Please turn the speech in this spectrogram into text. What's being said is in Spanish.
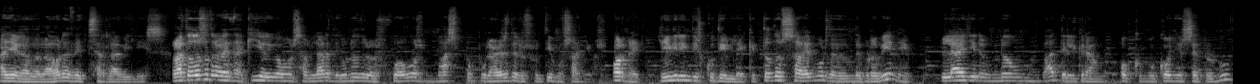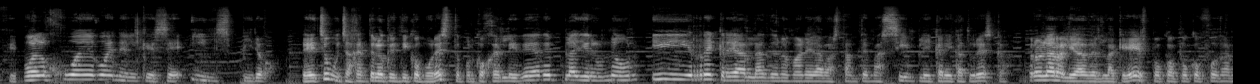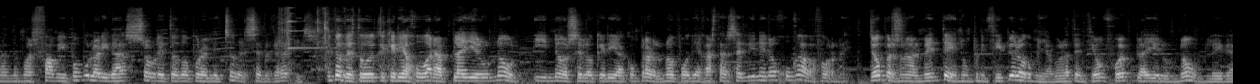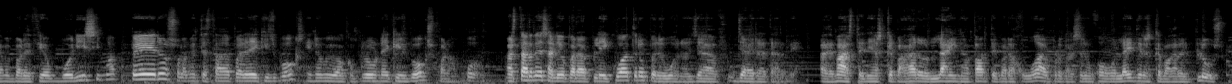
Ha llegado la hora de charlabilis. Hola a todos otra vez aquí, hoy vamos a hablar de uno de los juegos más populares de los últimos años. Fortnite, líder indiscutible, que todos sabemos de dónde proviene. PlayerUnknown Battleground, o como coño se pronuncia. Fue el juego en el que se inspiró. De hecho, mucha gente lo criticó por esto, por coger la idea de PlayerUnknown y recrearla de una manera bastante más simple y caricaturesca. Pero la realidad es la que es, poco a poco fue ganando más fama y popularidad, sobre todo por el hecho del set gratis. Entonces todo el que quería jugar a PlayerUnknown y no se lo quería comprar o no podía gastarse el dinero, jugaba Fortnite. Yo personalmente, en un principio lo que me llamó la atención fue PlayerUnknown. La idea me pareció buenísima, pero solamente estaba para Xbox y no me iba a comprar una Xbox para un juego. Más tarde salió para Play 4, pero bueno, ya, ya era tarde. Además, tenías que pagar online aparte para jugar, porque al ser un juego online tienes que pagar el plus.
